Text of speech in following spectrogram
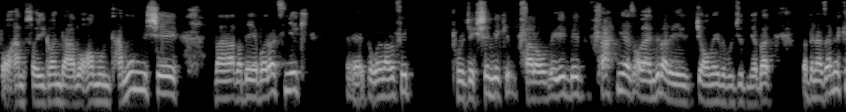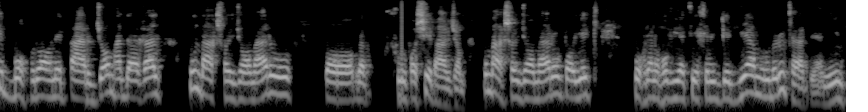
با همسایگان دعواهامون تموم میشه و, و به عبارت یک به قول معروف projection یک به فهمی از آینده برای جامعه به وجود میاد. و به نظر میاد که بحران برجام حداقل اون بخش های جامعه رو با فروپاشی برجام اون بخش های جامعه رو با یک بحران هویتی خیلی جدی هم روبرو کرده. یعنی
